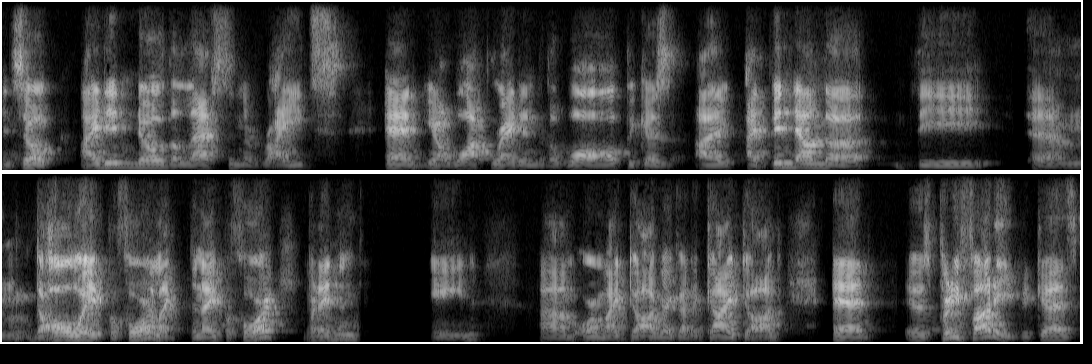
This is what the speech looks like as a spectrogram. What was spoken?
and so I didn't know the lefts and the rights, and you know walk right into the wall because I I'd been down the the um, the hallway before, like the night before, but I mm-hmm. didn't pain um, or my dog. I got a guide dog, and it was pretty funny because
